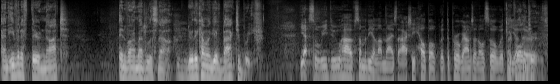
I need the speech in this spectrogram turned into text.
and even if they're not environmentalists now, mm -hmm. do they come and give back to BREEF? Yes, so we do have some of the alumni that actually help out with the programs and also with Like the other volunteers.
